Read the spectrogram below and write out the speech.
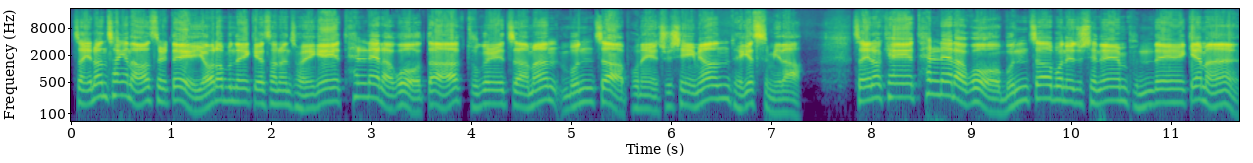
자, 이런 창이 나왔을 때 여러분들께서는 저에게 텔레라 고 딱 두 글자만 문자 보내주시면 되겠습니다. 자 이렇게 텔레라고 문자 보내주시는 분들께만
